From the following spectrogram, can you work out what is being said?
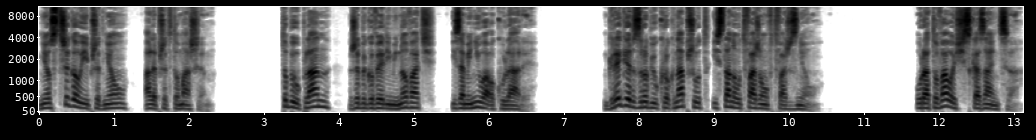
nie ostrzegał jej przed nią, ale przed Tomaszem. To był plan, żeby go wyeliminować i zamieniła okulary. Greger zrobił krok naprzód i stanął twarzą w twarz z nią. Uratowałeś skazańca.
